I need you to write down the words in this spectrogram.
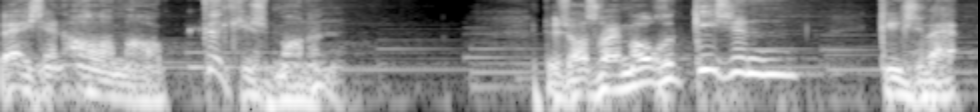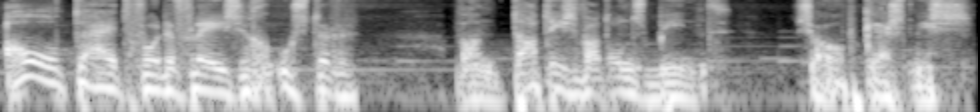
Wij zijn allemaal kutjesmannen. Dus als wij mogen kiezen, kiezen wij altijd voor de vlezige oester. Want dat is wat ons bindt, zo op kerstmis.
